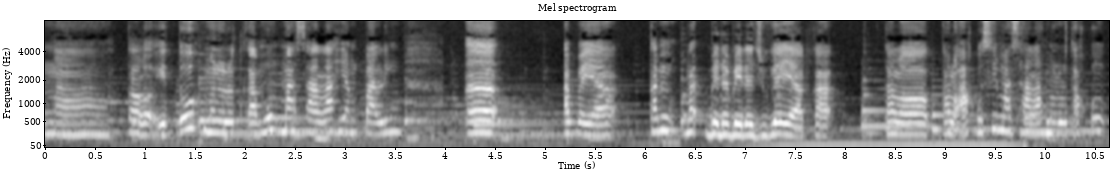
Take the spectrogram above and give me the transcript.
Nah, kalau itu menurut kamu masalah yang paling eh, apa ya? Kan beda-beda juga ya, Kak. Kalau kalau aku sih masalah menurut aku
